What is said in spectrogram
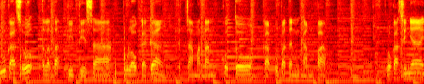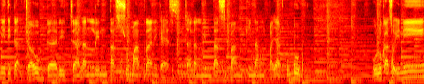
Ulu Kasuk terletak di Desa Pulau Gadang, Kecamatan Koto, Kabupaten Kampar. Lokasinya ini tidak jauh dari jalan lintas Sumatera nih guys, jalan lintas Bangkinang Payakumbuh. Ulu Kaso ini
